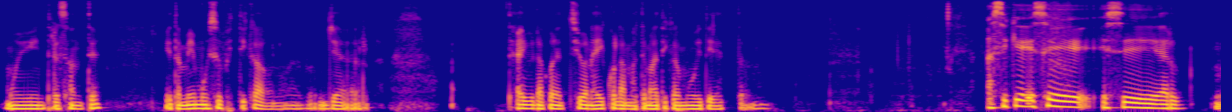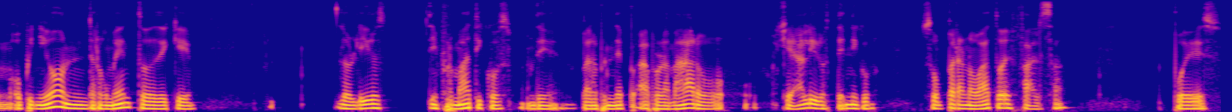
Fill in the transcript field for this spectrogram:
muy interesante y también muy sofisticado. ¿no? Ya hay una conexión ahí con la matemática muy directa. Así que ese, ese opinión, argumento de que los libros informáticos de, para aprender a programar o generar libros técnicos son para novatos es falsa, pues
